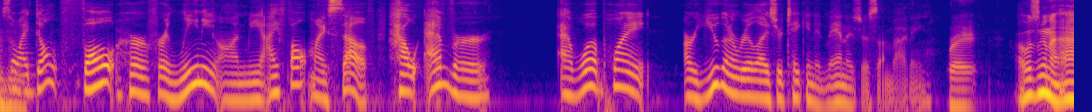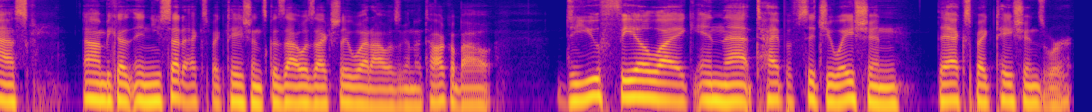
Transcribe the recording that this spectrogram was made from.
so I don't fault her for leaning on me. I fault myself. However, at what point are you going to realize you're taking advantage of somebody? Right. I was gonna ask, um, because and you said expectations because that was actually what I was gonna talk about. Do you feel like in that type of situation, the expectations were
